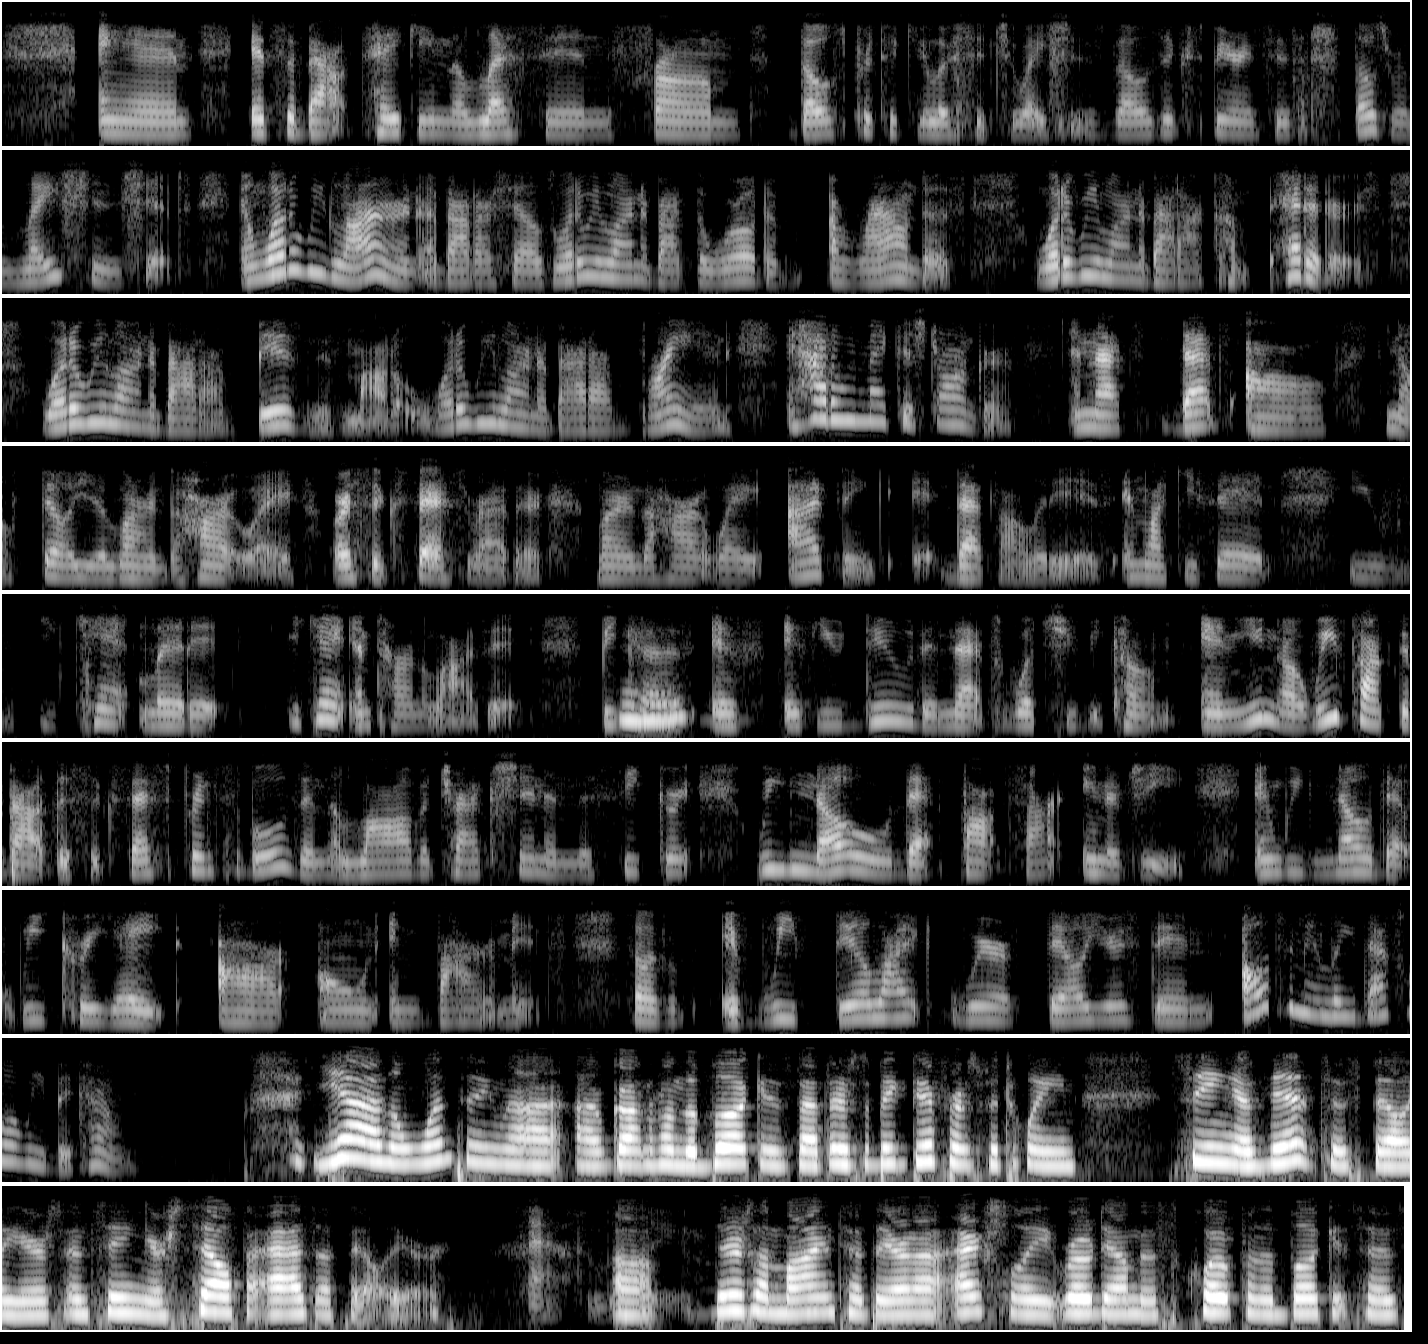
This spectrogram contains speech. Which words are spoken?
And it's about taking the lesson from those particular situations, those experiences, those relationships. And what do we learn about ourselves? What do we learn about the world around us? What do we learn about our competitors? What do we learn about our business model? What do we learn about our brand? And how do we make it stronger? And that's that's all, you know, failure learned the hard way or success rather learned the hard way. I think that's all it is. And like you said, you you can't let it you can't internalize it because mm-hmm. if if you do then that's what you become and you know we've talked about the success principles and the law of attraction and the secret we know that thoughts are energy and we know that we create our own environments so if, if we feel like we're failures then ultimately that's what we become yeah, the one thing that I've gotten from the book is that there's a big difference between seeing events as failures and seeing yourself as a failure. Uh, there's a mindset there, and I actually wrote down this quote from the book. It says,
